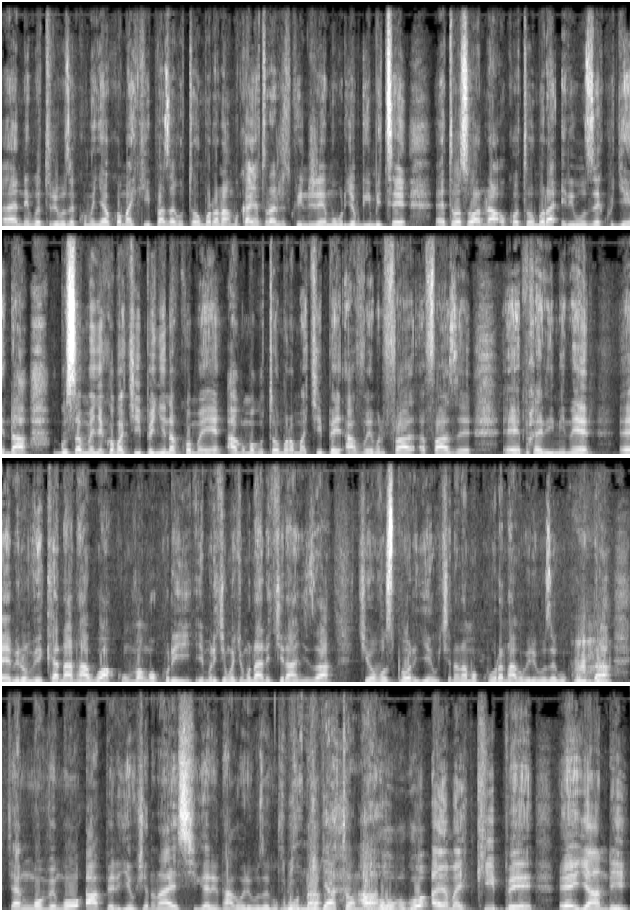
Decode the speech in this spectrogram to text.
eh, ni bwo turi buze kumenya ko amakipe aza gutomborana mu kanya turaje twinjire mu buryo bwimbitse eh, tubasobanurira uko tombora iri buze kugenda. Gusa mumenye ko amakipe nyine akomeye agomba gutombora amakipe avuye muri faze preliminaire birumvikana ntabwo wakumva ngo kuri muri kimwe cy'umunani kirangiza kiyovu siporo igiye gukina na mukura ntabwo biri buze gukunda cyangwa ngo wumve ngo aperi igiye gukina na esi kigali ntabwo biri buze gukunda. ahubwo aya makipe yandi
